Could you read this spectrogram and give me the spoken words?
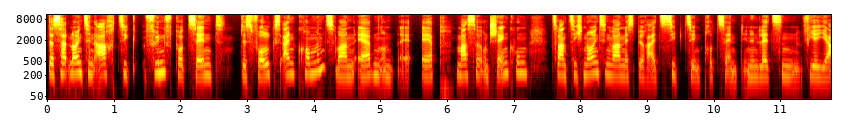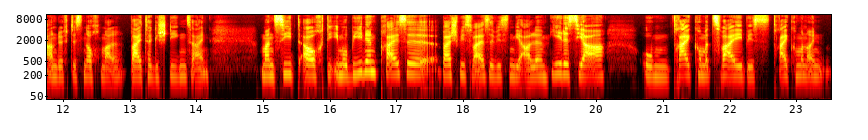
Das hat 1980 fünf Prozent des Volkseinkommens waren Erben und Erbmasse und Schenkung. 2019 waren es bereits 17 Prozent. In den letzten vier Jahren dürfte es nochmal weiter gestiegen sein. Man sieht auch die Immobilienpreise beispielsweise, wissen wir alle, jedes Jahr um 3,2 bis 3,9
